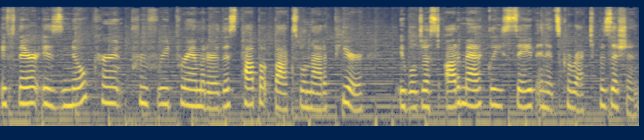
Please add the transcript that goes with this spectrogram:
If there is no current proofread parameter, this pop-up box will not appear. It will just automatically save in its correct position.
